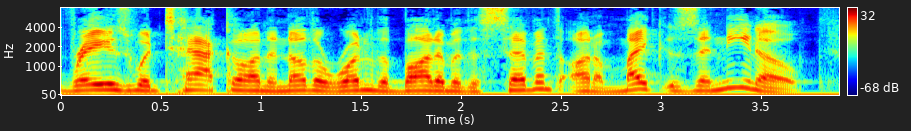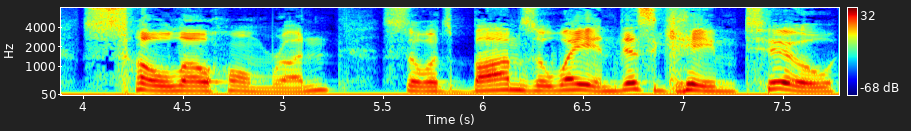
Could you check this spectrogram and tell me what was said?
Rays would tack on another run in the bottom of the seventh on a Mike Zunino solo home run. So it's bombs away in this game, too.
